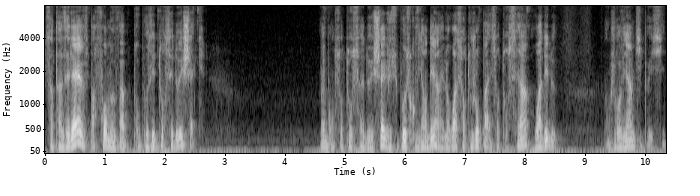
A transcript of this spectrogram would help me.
certains élèves, parfois me va proposer tour C2 échec. Mais bon, sur tour C2 échec, je suppose qu'on vient en D1 et le roi sort toujours pas. Et sur tour C1, roi D2. Donc je reviens un petit peu ici.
